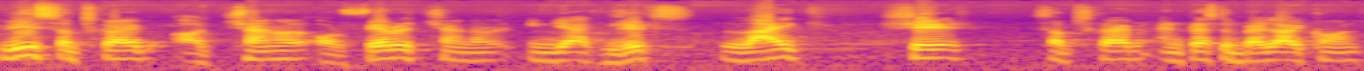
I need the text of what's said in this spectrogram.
Please subscribe our channel or favorite channel, India Glitz. Like, share, subscribe and press the bell icon.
